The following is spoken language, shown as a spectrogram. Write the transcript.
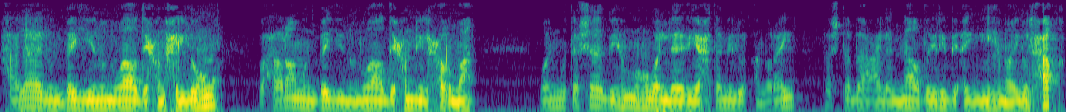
حلال بين واضح حله وحرام بين واضح الحرمة والمتشابه هو الذي يحتمل أمرين فاشتبه على الناظر بأيهما يلحق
